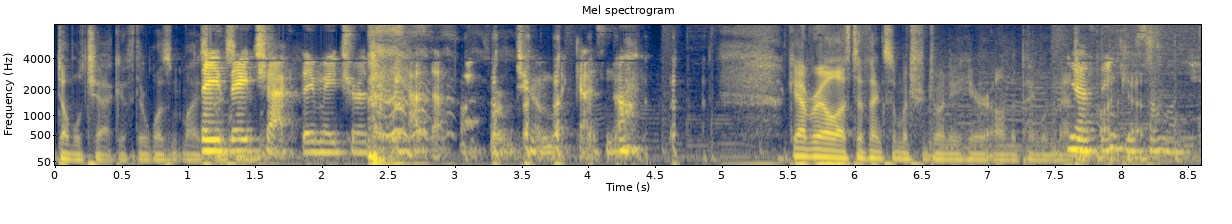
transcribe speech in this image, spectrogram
double check if there wasn't MySpace. They they checked. They made sure that we had that platform too. I'm like, guys, no. Gabrielle Lester, thanks so much for joining here on the Penguin Magic Yeah, podcast. thank you so much.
